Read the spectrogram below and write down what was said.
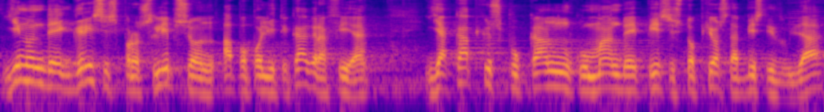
γίνονται εγκρίσεις προσλήψεων από πολιτικά γραφεία για κάποιους που κάνουν κουμάντο επίσης το ποιος θα μπει στη δουλειά,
